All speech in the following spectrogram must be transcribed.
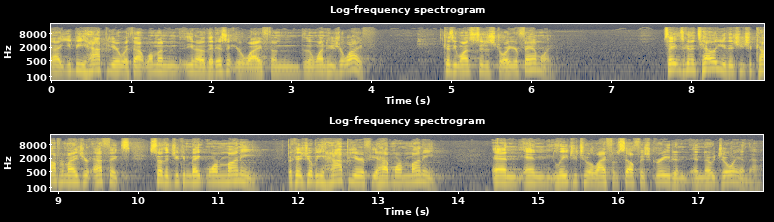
uh, you'd be happier with that woman, you know, that isn't your wife than the one who's your wife, because he wants to destroy your family. Satan's going to tell you that you should compromise your ethics so that you can make more money, because you'll be happier if you have more money, and and lead you to a life of selfish greed and, and no joy in that.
